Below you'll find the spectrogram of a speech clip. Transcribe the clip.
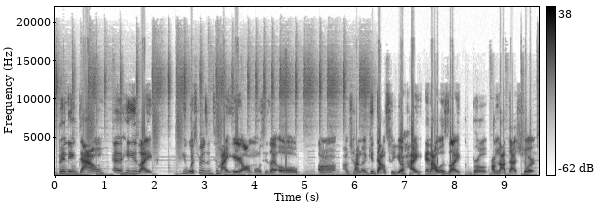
bending down and he like he whispers into my ear almost. He's like, "Oh, uh, I'm trying to get down to your height," and I was like, "Bro, I'm not that short."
